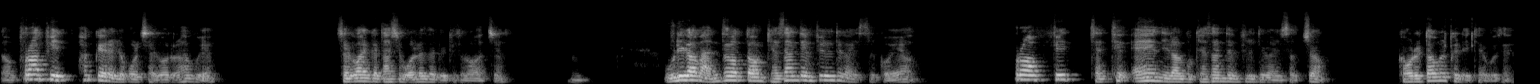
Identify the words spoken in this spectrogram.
어, 프로핏 합계를 이걸 제거를 하고요. 제거하니까 다시 원래대로 이렇게 돌아왔죠. 음. 우리가 만들었던 계산된 필드가 있을 거예요. profit zn이라고 계산된 필드가 있었죠. 그거를 더블 클릭해 보세요.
